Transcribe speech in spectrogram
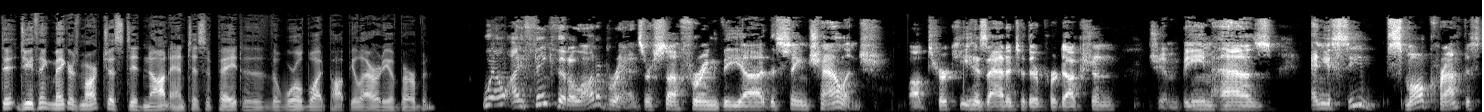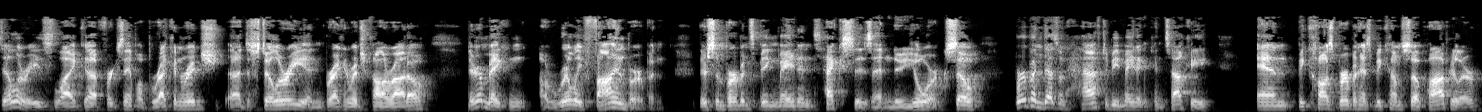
Do, do, you think Maker's Mark just did not anticipate the worldwide popularity of bourbon? Well, I think that a lot of brands are suffering the uh, the same challenge. Wild Turkey has added to their production. Jim Beam has. And you see small craft distilleries like, uh, for example, Breckenridge uh, Distillery in Breckenridge, Colorado. They're making a really fine bourbon. There's some bourbons being made in Texas and New York. So bourbon doesn't have to be made in Kentucky. And because bourbon has become so popular,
